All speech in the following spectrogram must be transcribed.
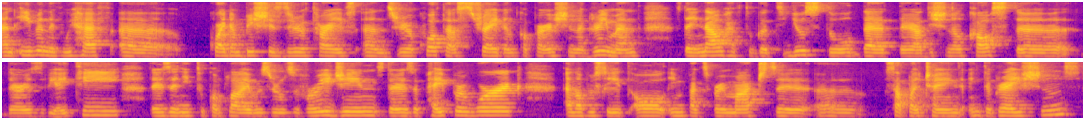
And even if we have uh, quite ambitious zero tariffs and zero quotas trade and cooperation agreement, they now have to get used to that there are additional costs. Uh, there is VAT, there is a need to comply with rules of origins, there is a paperwork, and obviously it all impacts very much the uh, supply chain integrations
